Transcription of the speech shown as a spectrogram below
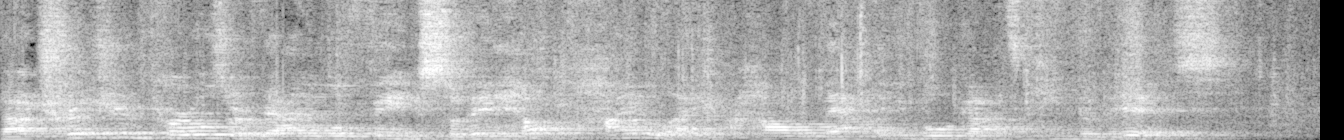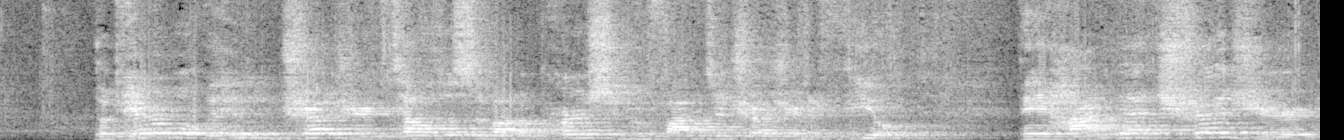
Now, treasure and pearls are valuable things, so they help highlight how valuable God's kingdom is. The parable of the hidden treasure tells us about a person who finds a treasure in a field. They hide that treasure,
